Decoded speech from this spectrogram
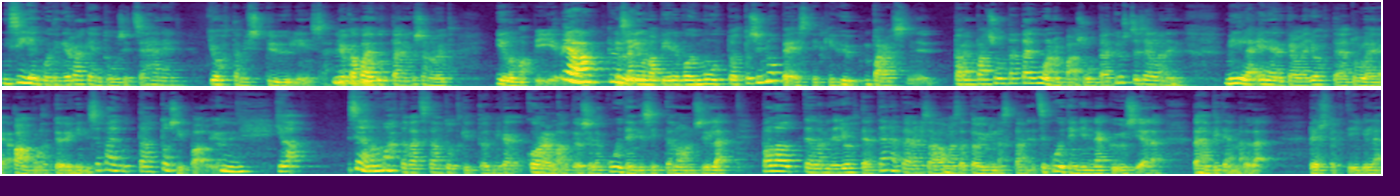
niin siihen kuitenkin rakentuu sitten se hänen johtamistyylinsä, mm. joka vaikuttaa, niin kuin sanoit, ilmapiiriin. Joo, kyllä. Ja se ilmapiiri voi muuttua tosi nopeastikin hy- paras, parempaan suuntaan tai huonompaan suuntaan. Että just se sellainen, millä energialla johtaja tulee aamulla töihin, niin se vaikuttaa tosi paljon. Mm. Ja sehän on mahtavaa, että sitä on tutkittu, että mikä korrelaatio sillä kuitenkin sitten on sillä palautteella, mitä johtaja tänä päivänä saa omasta toiminnastaan, että se kuitenkin näkyy siellä vähän pitemmällä perspektiivillä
